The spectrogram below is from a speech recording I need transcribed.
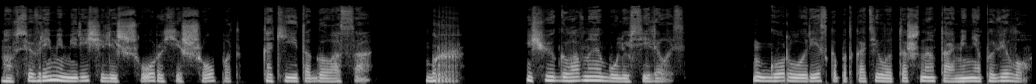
но все время мерещились шорохи, шепот, какие-то голоса. Бррр. Еще и головная боль усилилась. К горлу резко подкатила тошнота, меня повело.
